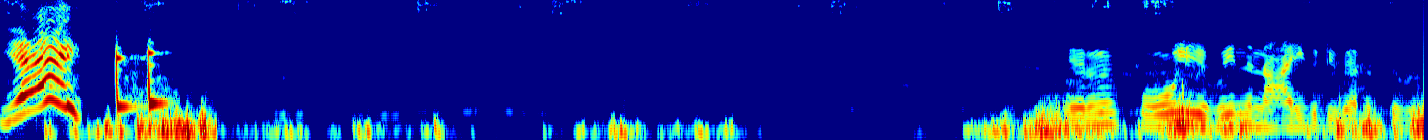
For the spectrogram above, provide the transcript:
ஏய்! வெறும் கோழியை போய் இந்த நாய்க்குட்டி விரட்டுது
